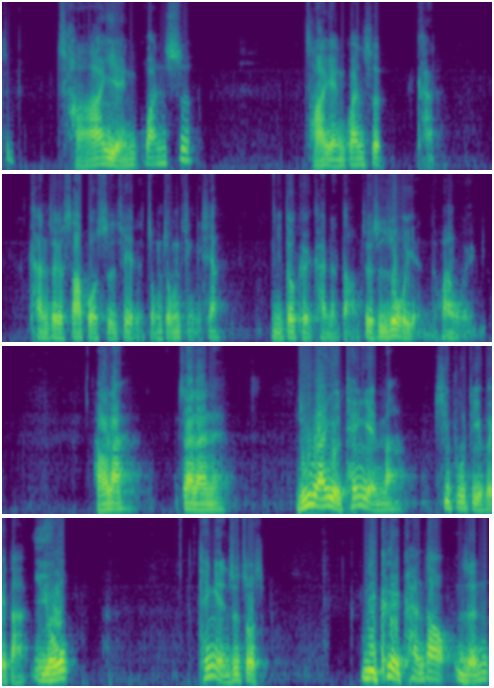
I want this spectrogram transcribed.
这察言观色，察言观色，看，看这个娑婆世界的种种景象，你都可以看得到，这是肉眼的范围。好了，再来呢？如来有天眼吗？西菩提回答：有。天眼是做什么？你可以看到人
